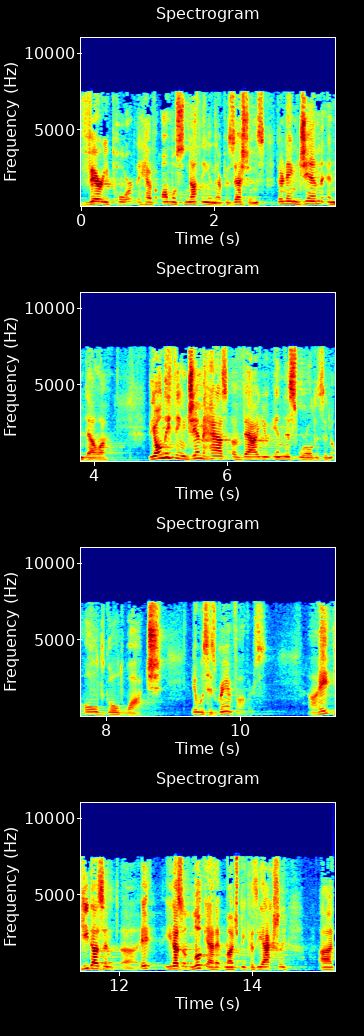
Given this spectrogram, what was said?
very poor, they have almost nothing in their possessions. They're named Jim and Della. The only thing Jim has of value in this world is an old gold watch. It was his grandfather's. Uh, he, he, doesn't, uh, it, he doesn't look at it much because he actually uh,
